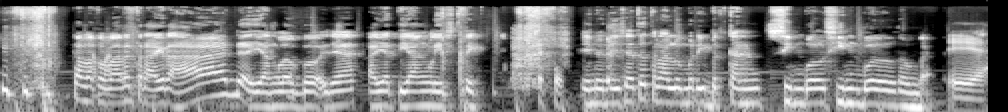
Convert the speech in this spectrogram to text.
Kalau kemarin terakhir ada yang logonya kayak tiang listrik. Indonesia tuh terlalu meribetkan simbol-simbol tau nggak? iya,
